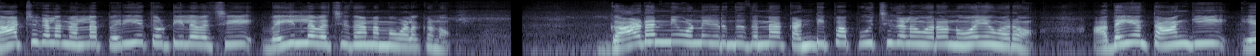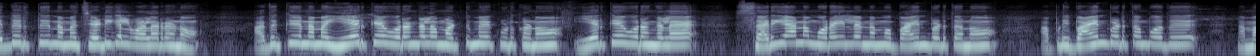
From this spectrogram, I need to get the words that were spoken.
நாற்றுகளை நல்லா பெரிய தொட்டியில் வச்சு வெயிலில் வச்சு தான் நம்ம வளர்க்கணும். கார்டன்னு ஒன்று இருந்ததுன்னா கண்டிப்பாக பூச்சிகளும் வரும் நோயும் வரும். அதையும் தாங்கி எதிர்த்து நம்ம செடிகள் வளரணும். அதுக்கு நம்ம இயற்கை உரங்களை மட்டுமே கொடுக்கணும். இயற்கை உரங்களை சரியான முறையில் நம்ம பயன்படுத்தணும். அப்படி பயன்படுத்தும் போது நம்ம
